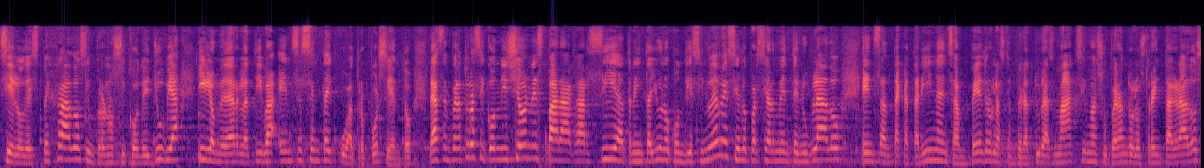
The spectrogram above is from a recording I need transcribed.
cielo despejado, sin pronóstico de lluvia y la humedad relativa en 64%. Las temperaturas y condiciones para García, 31 con 19, cielo parcialmente nublado. En Santa Catarina, en San Pedro, las temperaturas máximas superando los 30 grados,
